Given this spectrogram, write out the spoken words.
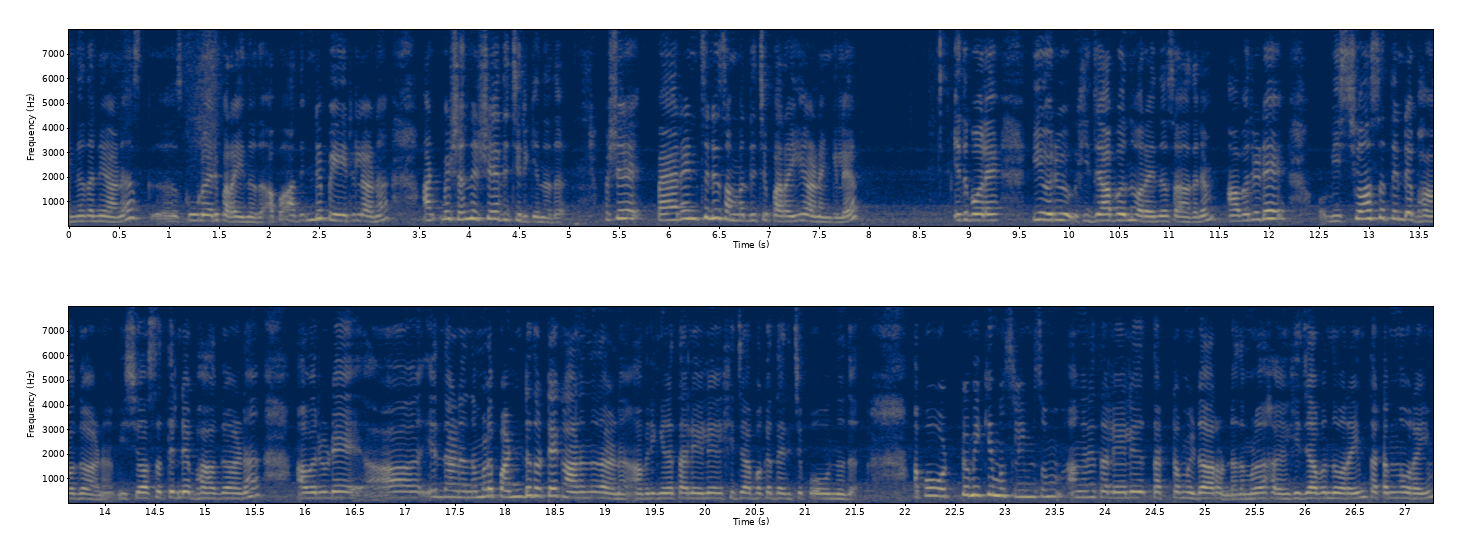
എന്ന് തന്നെയാണ് സ്കൂളുകാർ പറയുന്നത്. അപ്പോൾ അതിന്റെ പേരിലാണ് അഡ്മിഷൻ നിഷേധിച്ചിരിക്കുന്നത്. പക്ഷേ പാരൻസിനെ സംബന്ധിച്ച് പറയുകയാണെങ്കിൽ ഇതുപോലെ ഈ ഒരു ഹിജാബ് എന്ന് പറയുന്ന സാധനം അവരുടെ വിശ്വാസത്തിന്റെ ഭാഗമാണ്. വിശ്വാസത്തിന്റെ ഭാഗമാണ് അവരുടെ എന്താണ് നമ്മൾ പണ്ട് തൊട്ടേ കാണുന്നതാണ് അവരിങ്ങനെ തലയിൽ ഹിജാബൊക്കെ ധരിച്ച് പോകുന്നത്. അപ്പോൾ ഒട്ടുമിക്ക മുസ്ലിംസും അങ്ങനെ തലയിൽ തട്ടം ഇടാറുണ്ട്. നമ്മൾ ഹിജാബ് എന്ന് പറയും തട്ടം എന്ന് പറയും.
